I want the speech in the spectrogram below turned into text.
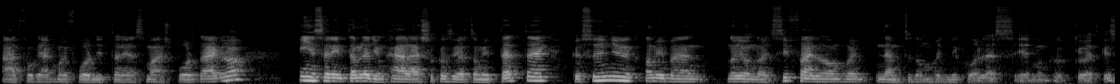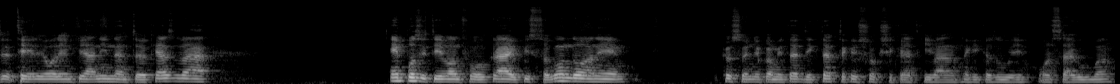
át fogják majd fordítani ezt más sportágra. Én szerintem legyünk hálásak azért, amit tettek, köszönjük, amiben nagyon nagy szívfájdalom, hogy nem tudom, hogy mikor lesz érmünk a következő téli olimpián innentől kezdve. Én pozitívan fogok rájuk visszagondolni, köszönjük, amit eddig tettek, és sok sikert kívánok nekik az új országukban.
